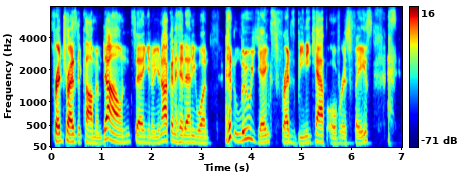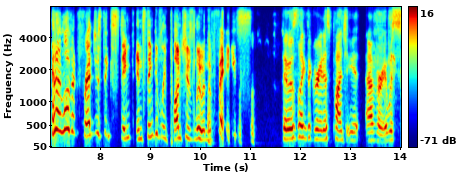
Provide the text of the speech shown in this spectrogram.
Fred tries to calm him down, saying, "You know, you're not going to hit anyone." And Lou yanks Fred's beanie cap over his face, and I love it. Fred just instinct instinctively punches Lou in the face. It was like the greatest punch ever. It was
